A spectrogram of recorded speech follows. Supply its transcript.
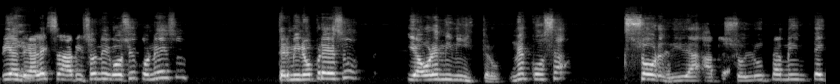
fíjate, Alex Saab hizo negocio con eso, terminó preso y ahora es ministro. Una cosa sórdida, absolutamente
